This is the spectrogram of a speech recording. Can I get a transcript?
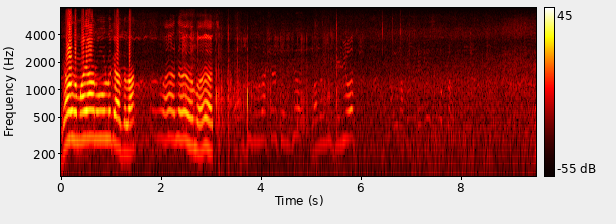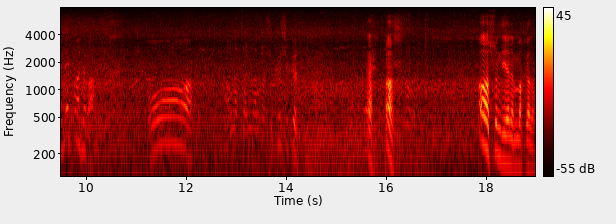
Yavrum ayağın uğurlu geldi lan. Anamız. Allah canını almasın. Şükür şükür. Eh olsun. Olsun diyelim bakalım.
